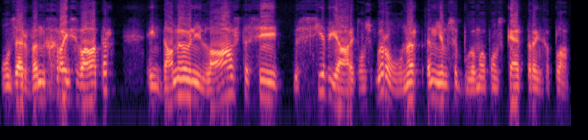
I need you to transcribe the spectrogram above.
Ons herwin grijswater en dan nou in die laaste sê 7 jaar het ons oor 100 inheemse bome op ons kerkterrein geplant.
